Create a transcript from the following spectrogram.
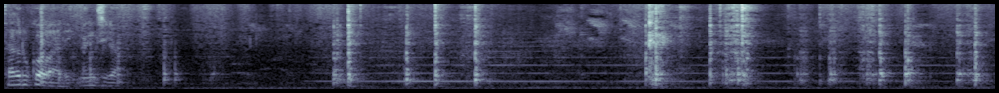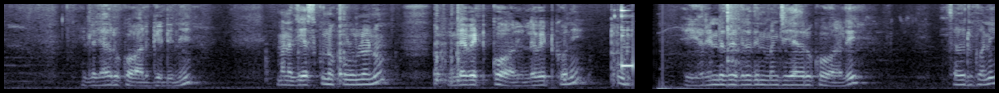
చదురుకోవాలి మంచిగా. ఇట్లా చదురుకోవాలి గడ్డిని. మనం చేసుకున్న పురుగులను ఇంట్లో పెట్టుకోవాలి ఇంట్లో పెట్టుకొని రెండు చేతులు దీన్ని మంచిగా ఎదుర్కోవాలి. చదురుకొని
